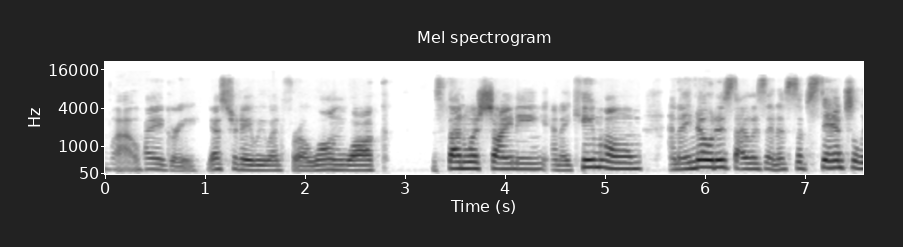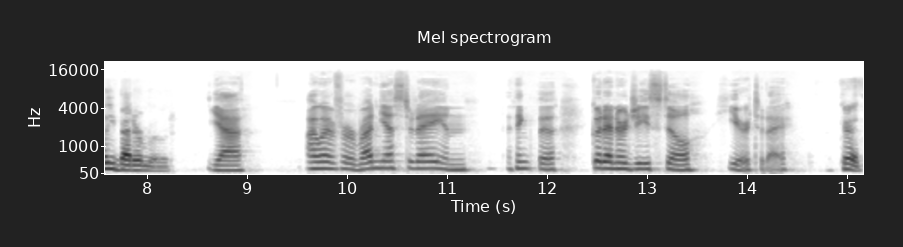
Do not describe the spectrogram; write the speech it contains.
Wow. I agree. Yesterday we went for a long walk the sun was shining, and I came home and I noticed I was in a substantially better mood. Yeah. I went for a run yesterday, and I think the good energy is still here today. Good.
